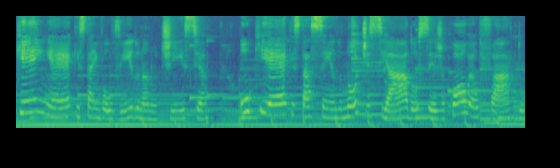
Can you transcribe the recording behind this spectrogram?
quem é que está envolvido na notícia, o que é que está sendo noticiado, ou seja, qual é o fato,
